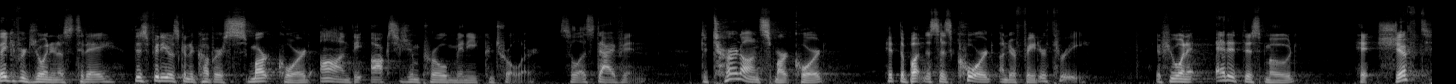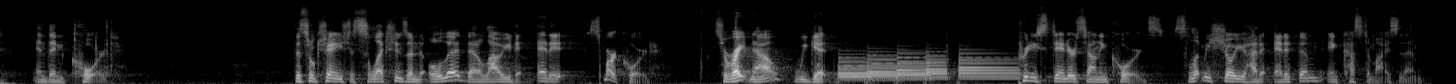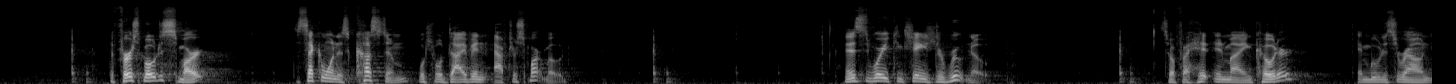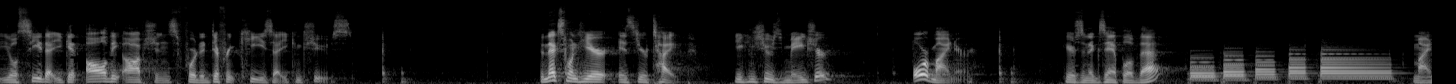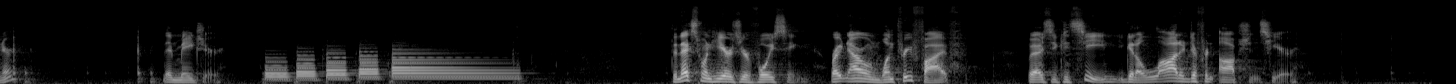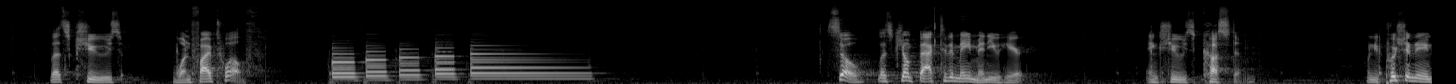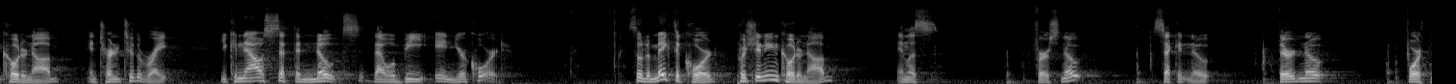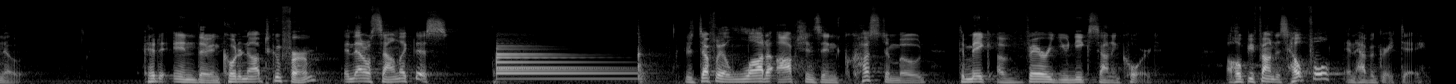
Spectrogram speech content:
Thank you for joining us today. This video is going to cover Smart Chord on the Oxygen Pro Mini controller. So let's dive in. To turn on Smart Chord, hit the button that says Chord under Fader 3. If you want to edit this mode, hit Shift and then Chord. This will change the selections on the OLED that allow you to edit Smart Chord. So right now, we get pretty standard sounding chords. So let me show you how to edit them and customize them. The first mode is smart. The second one is custom, which we'll dive in after smart mode. And this is where you can change the root note. So if I hit in my encoder and move this around, you'll see that you get all the options for the different keys that you can choose. The next one here is your type. You can choose major or minor. Here's an example of that. Minor, then major. The next one here is your voicing. Right now we're on 135, but as you can see, you get a lot of different options here. Let's choose 1512. So let's jump back to the main menu here and choose custom. When you push in the encoder knob and turn it to the right, you can now set the notes that will be in your chord. So to make the chord, push in the encoder knob, and let's first note, second note, third note, fourth note. Hit in the encoder knob to confirm, and that'll sound like this. There's definitely a lot of options in custom mode to make a very unique sounding chord. I hope you found this helpful and have a great day.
